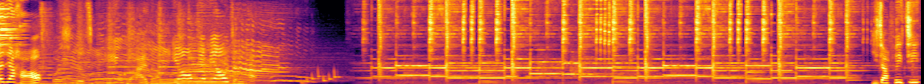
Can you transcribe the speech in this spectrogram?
大家好，我是聪明又可爱的喵喵喵侦探。一架飞机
